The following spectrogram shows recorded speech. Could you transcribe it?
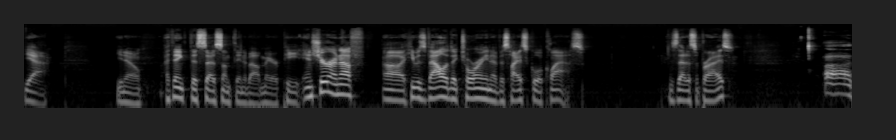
Yeah. You know, I think this says something about Mayor Pete. And sure enough, uh, he was valedictorian of his high school class. Is that a surprise? Uh,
